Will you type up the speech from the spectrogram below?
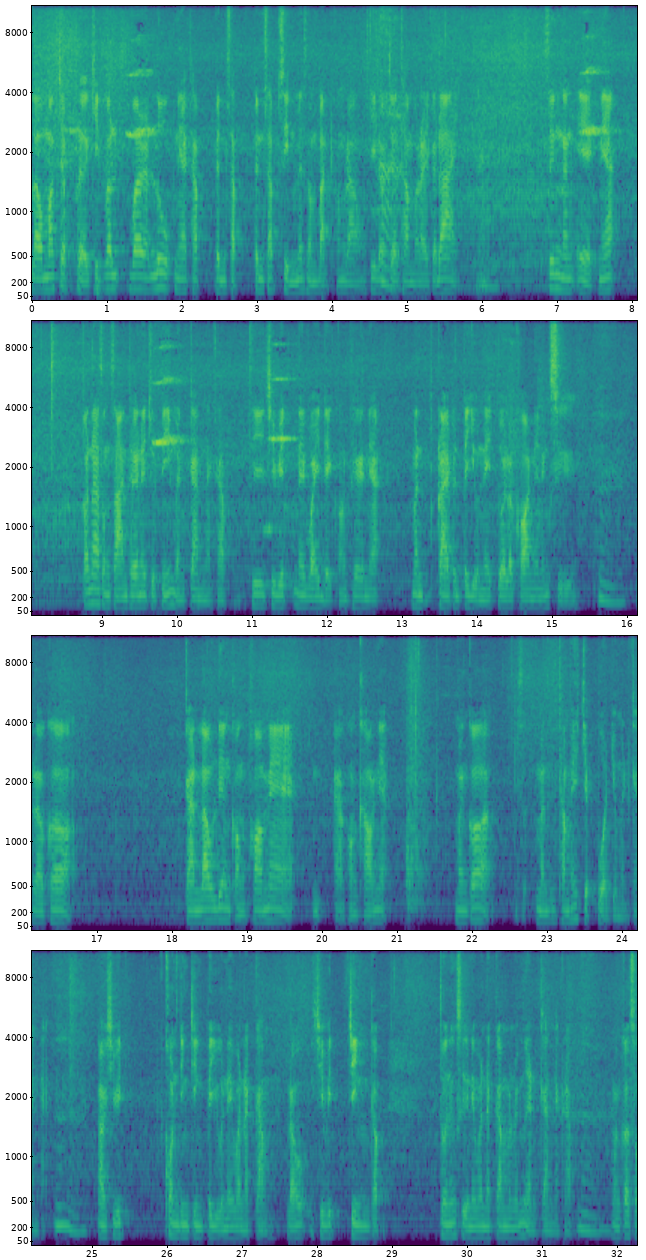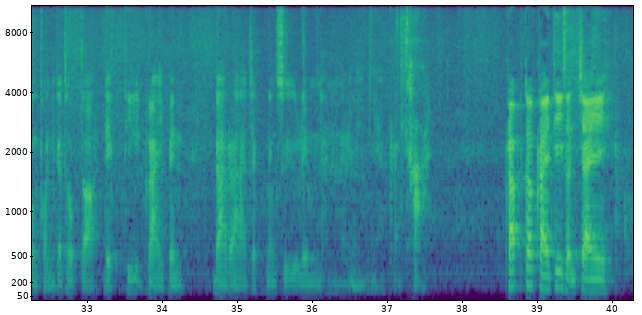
เรามักจะเผลอคิดว่าว่าลูกเนี่ยครับเป็นทรัพย์เป็นทรัพย์สินเป็นสมบัติของเราที่เราอ่าจะทำอะไรก็ได้นะซึ่งนางเอกเนี่ยก็น่าสงสารเธอในจุดนี้เหมือนกันนะครับ ที่ชีวิตในวัยเด็กของเธอเนี่ย มันกลายเป็นไปอยู่ในตัวละครในหนังสืออืมแล้วก็การเล่าเรื่องของพ่อแม่อ่าของเขาเนี่ย มันก็ มันทำให้เจ็บปวดอยู่เหมือนกันนะอืมเอาชีวิตคนจริง ๆ ไปอยู่ในวรรณกรรม แล้วชีวิตจริงกับตัวหนังสือในวรรณกรรมมันไม่เหมือนกันนะครับอืมมันก็ส่งผลกระทบต่อเด็กที่กลายเป็นดาราจากหนังสือเล่มนั้นอะไรอย่างเงี้ยครับค่ะ ครับก็ใครที่สนใจ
